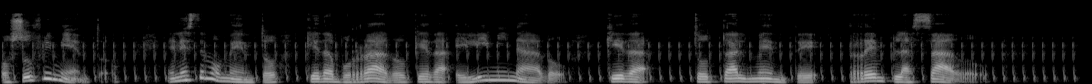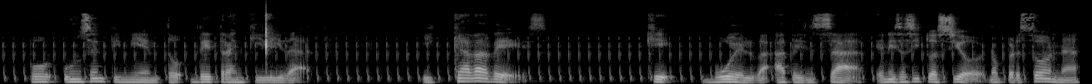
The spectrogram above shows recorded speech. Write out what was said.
o sufrimiento. En este momento queda borrado, queda eliminado, queda totalmente reemplazado por un sentimiento de tranquilidad. Y cada vez que vuelva a pensar en esa situación o persona,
